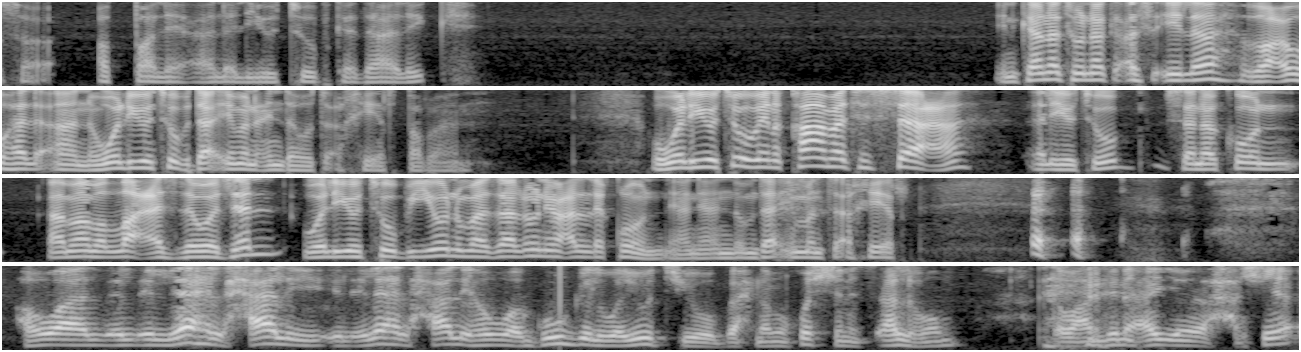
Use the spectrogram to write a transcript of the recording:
سأطلع على اليوتيوب كذلك. إن كانت هناك أسئلة ضعوها الآن. هو اليوتيوب دائما عنده تأخير طبعا. هو اليوتيوب إن قامت الساعة اليوتيوب سنكون أمام الله عز وجل واليوتيوبيون ما زالون يعلقون يعني عندهم دائما تأخير. هو الإله الحالي الإله الحالي هو جوجل ويوتيوب إحنا بنخش نسألهم. لو عندنا أي شيء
